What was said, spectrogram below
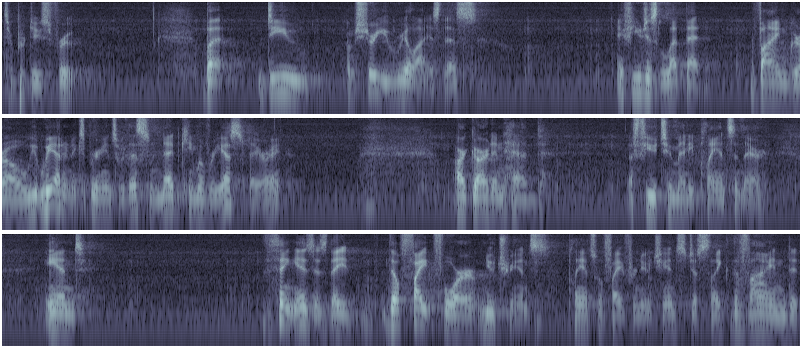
to produce fruit. But do you, I'm sure you realize this, if you just let that vine grow, we, we had an experience with this when Ned came over yesterday, right? Our garden had a few too many plants in there. And the thing is, is they, they'll fight for nutrients. Plants will fight for nutrients, just like the vine that,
